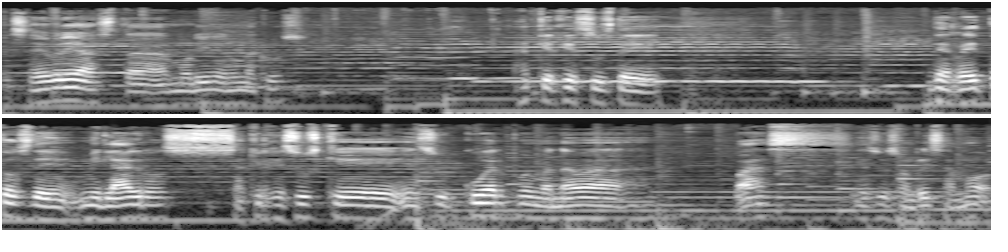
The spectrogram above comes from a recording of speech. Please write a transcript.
pesebre hasta morir en una cruz. Aquel Jesús de, de retos, de milagros, aquel Jesús que en su cuerpo emanaba paz, en su sonrisa amor,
